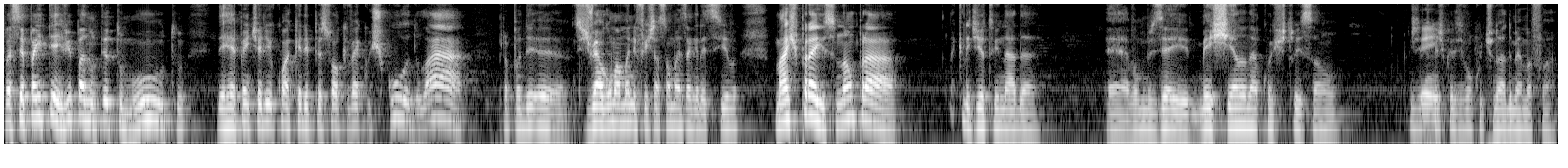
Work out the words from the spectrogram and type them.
vai ser pra intervir pra não ter tumulto. De repente ali com aquele pessoal que vai com escudo lá, Pra poder, se tiver alguma manifestação mais agressiva, mas pra isso, não pra não acredito em nada, é, vamos dizer, aí, mexendo na Constituição. Acredito Sim. que as coisas vão continuar da mesma forma.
